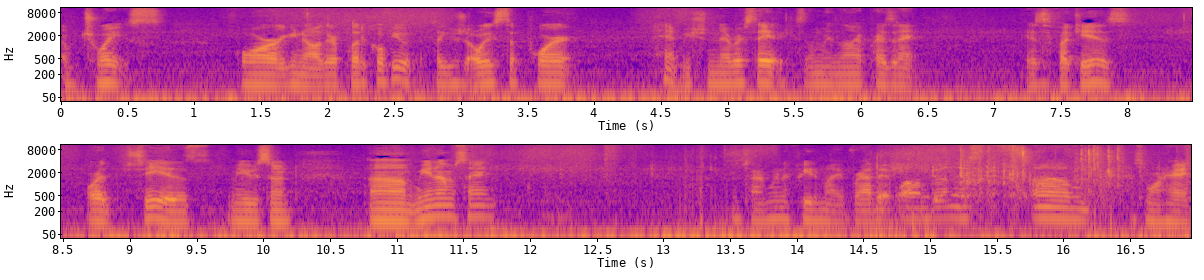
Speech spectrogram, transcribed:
of choice, or you know their political view. like you should always support him. You should never say he's not my president. Is the fuck he is, or she is maybe soon. Um, you know what I'm saying? I'm sorry. I'm gonna feed my rabbit while I'm doing this. Um, there's more hay.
